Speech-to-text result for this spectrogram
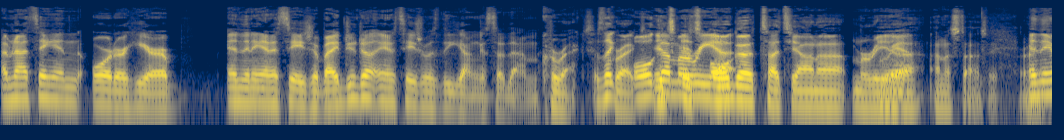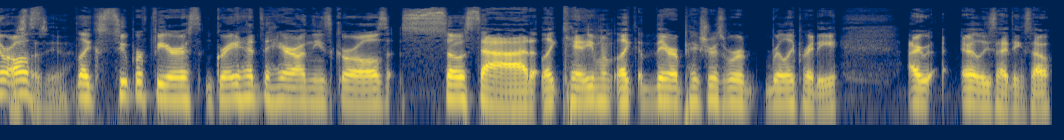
I'm not saying in order here, and then Anastasia, but I do know Anastasia was the youngest of them. Correct. It was like Correct. Olga, it's, Maria, it's Olga, Tatiana, Maria, Maria. Anastasia, right? and they were all like super fierce, great heads of hair on these girls. So sad, like can't even like their pictures were really pretty. I or at least I think so.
